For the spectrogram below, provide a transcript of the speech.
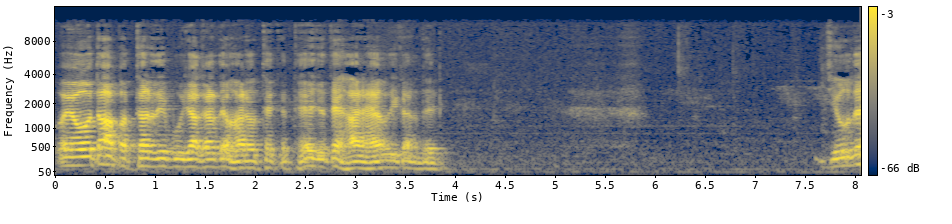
ਓਏ, ਉਹ ਤਾਂ ਪੱਥਰ ਦੀ ਪੂਜਾ ਕਰਦੇ ਹੋ, ਹਰ ਉੱਥੇ ਕਿੱਥੇ, ਜਿੱਥੇ ਹਰ ਹੈ ਉਹਦੀ ਕਰਦੇ ਜੇ ਉਹਦੇ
